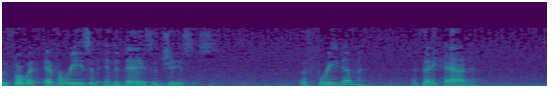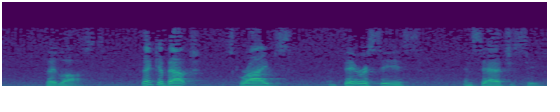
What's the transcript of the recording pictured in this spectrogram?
who, for whatever reason, in the days of Jesus, the freedom that they had, they lost. Think about scribes and Pharisees and Sadducees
